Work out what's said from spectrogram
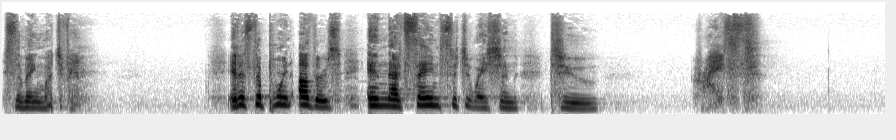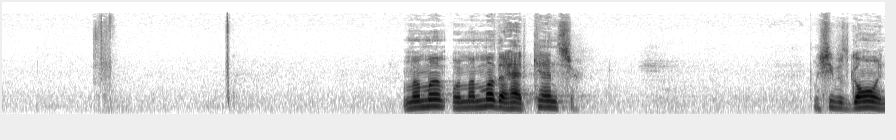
It's to make much of Him. It is to point others in that same situation to Christ. My mom, when my mother had cancer, she was going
